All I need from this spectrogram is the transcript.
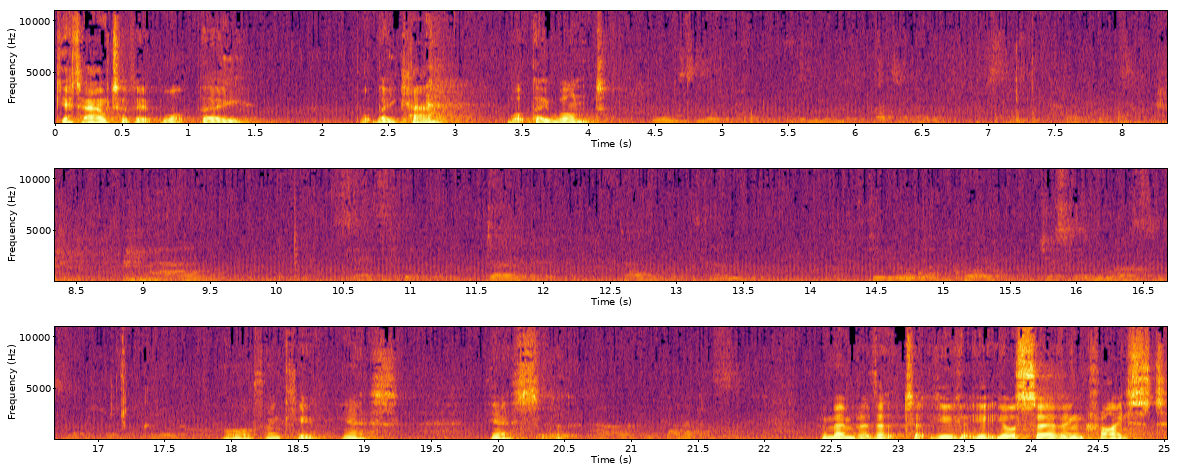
get out of it what they, what they can, what they want. Oh, thank you. Yes. Yes. Remember that you, you're serving Christ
